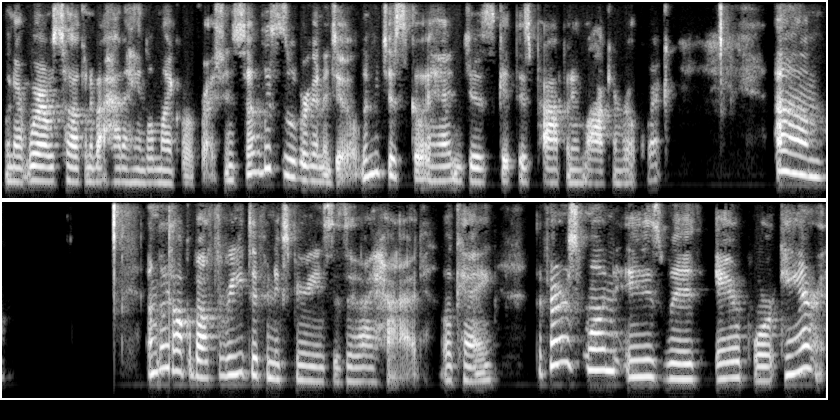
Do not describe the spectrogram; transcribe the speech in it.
when I, where I was talking about how to handle microaggressions. So this is what we're going to do. Let me just go ahead and just get this popping and locking real quick. Um, I'm going to talk about three different experiences that I had. Okay. The first one is with Airport Karen.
